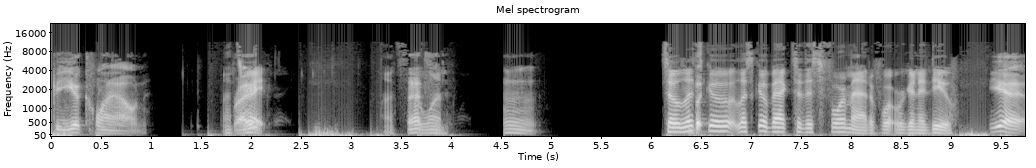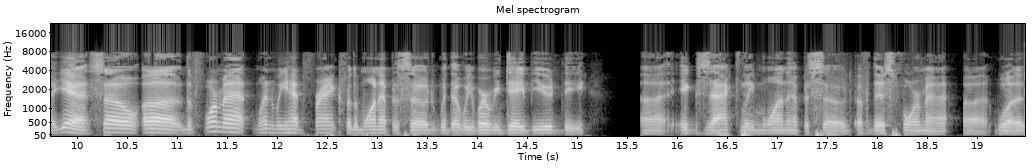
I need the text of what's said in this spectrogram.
be a clown. that's Right? right. That's, That's- the one. Mm. So let's but- go. Let's go back to this format of what we're gonna do. Yeah, yeah. So uh, the format when we had Frank for the one episode with that we where we debuted the uh, exactly one episode of this format uh, was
